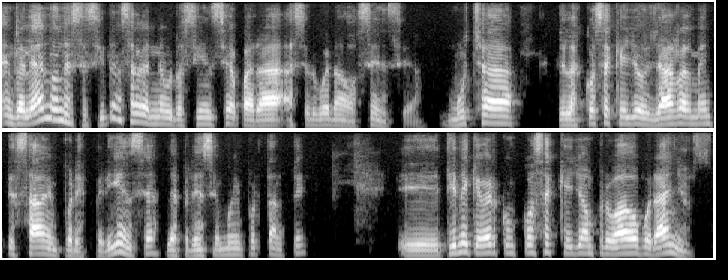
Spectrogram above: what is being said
en realidad no necesitan saber neurociencia para hacer buena docencia. Muchas de las cosas que ellos ya realmente saben por experiencia, la experiencia es muy importante, eh, tiene que ver con cosas que ellos han probado por años.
